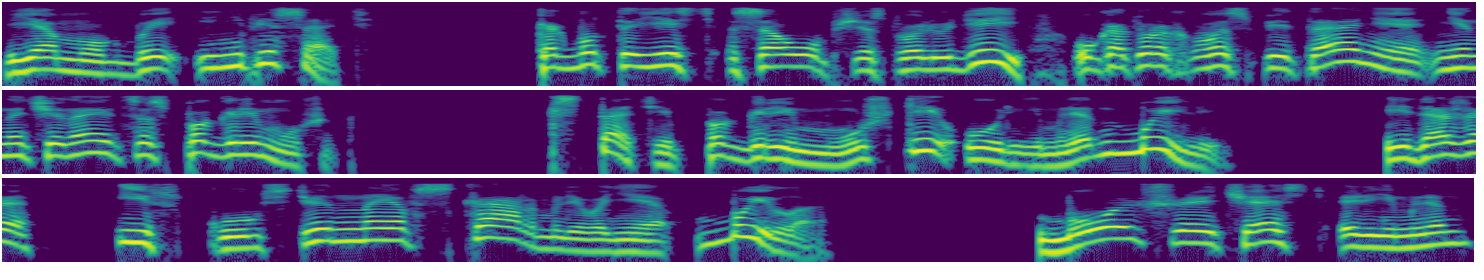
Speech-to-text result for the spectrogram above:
я мог бы и не писать. Как будто есть сообщество людей, у которых воспитание не начинается с погремушек. Кстати, погремушки у римлян были. И даже искусственное вскармливание было. Большая часть римлян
